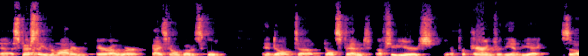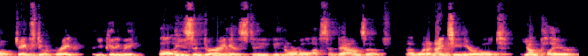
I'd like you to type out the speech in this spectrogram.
uh, especially in the modern era where guys don't go to school and don't uh, don't spend a few years, you know, preparing for the NBA. So James is doing great. Are you kidding me? All he's enduring is the, the normal ups and downs of what a 19 year old young player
